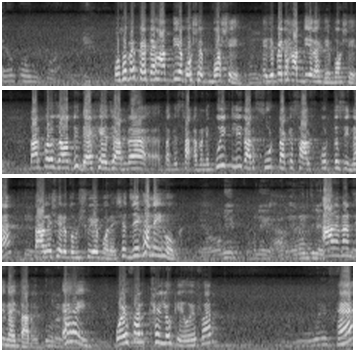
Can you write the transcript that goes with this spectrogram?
এরকম প্রথমে পেটে হাত দিয়ে বসে বসে। এই যে পেটে হাত দিয়ে রাখে বসে। তারপরে যদি দেখে যে আমরা তাকে মানে কুইকলি তার ফুড তাকে সার্ভ করতেছি না তাহলে সেরকম শুয়ে পড়ে। সে যেখানেই হোক। অনেক মানে আর এনার্জি নাই। তার। এই ওয়েফার খাইলো কে? ওয়েফার হ্যাঁ?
